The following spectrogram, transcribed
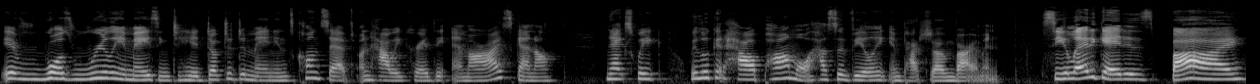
It was really amazing to hear Dr. Damadian's concept on how he created the MRI scanner. Next week, we look at how palm oil has severely impacted our environment. See you later, Gators. Bye.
